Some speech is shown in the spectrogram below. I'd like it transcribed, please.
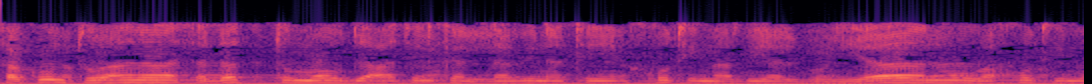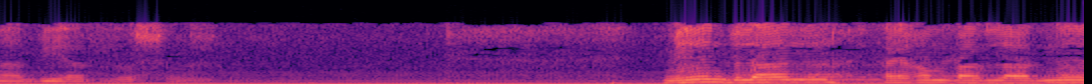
فكنت أنا سددت موضع تلك اللبنة ختم بي البنيان وختم بي الرسل. Men bilan payg'ambarlarni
